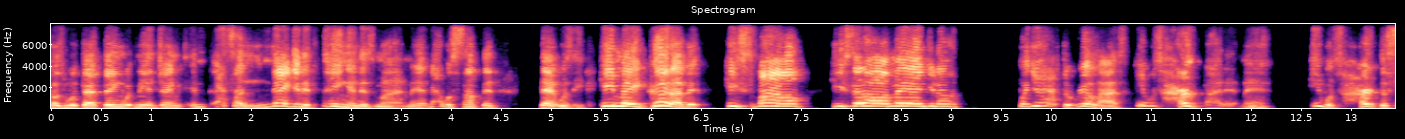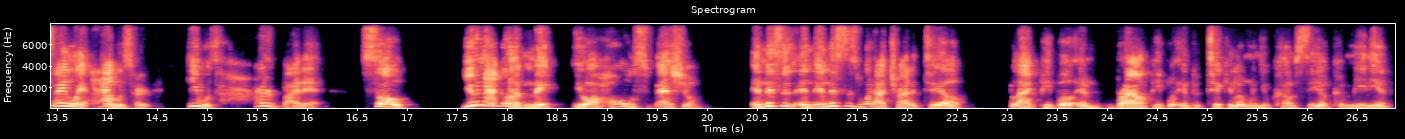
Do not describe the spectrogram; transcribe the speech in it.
because with that thing with me and Jamie, and that's a negative thing in his mind, man. That was something that was he made good of it. He smiled. He said, "Oh man, you know," but you have to realize he was hurt by that, man. He was hurt the same way I was hurt. He was hurt by that. So you're not gonna make your whole special. And this is and, and this is what I try to tell black people and brown people in particular, when you come see a comedian,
